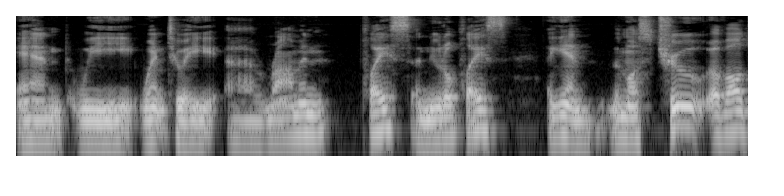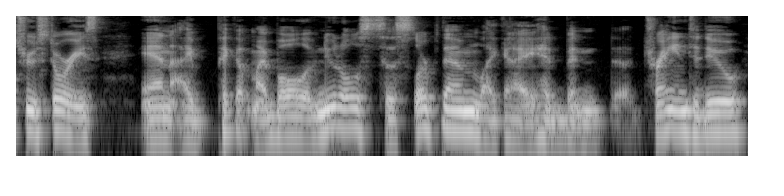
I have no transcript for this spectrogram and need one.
and we went to a uh, ramen place, a noodle place. Again, the most true of all true stories. And I pick up my bowl of noodles to slurp them like I had been uh, trained to do.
